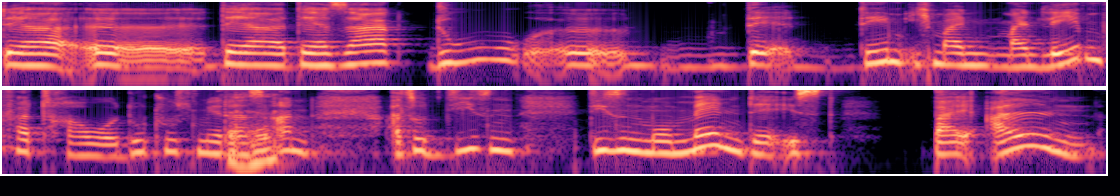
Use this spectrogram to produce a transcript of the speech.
der, äh, der, der sagt, du, äh, der, dem ich mein, mein Leben vertraue, du tust mir das mhm. an. Also diesen, diesen Moment, der ist bei allen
